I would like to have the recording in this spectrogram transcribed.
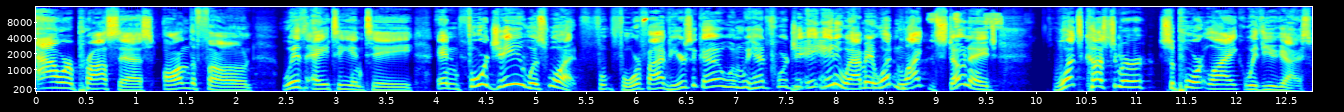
hour process on the phone with AT&T and 4G was what f- 4 or 5 years ago when we had 4G anyway I mean it wasn't like the stone age what's customer support like with you guys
